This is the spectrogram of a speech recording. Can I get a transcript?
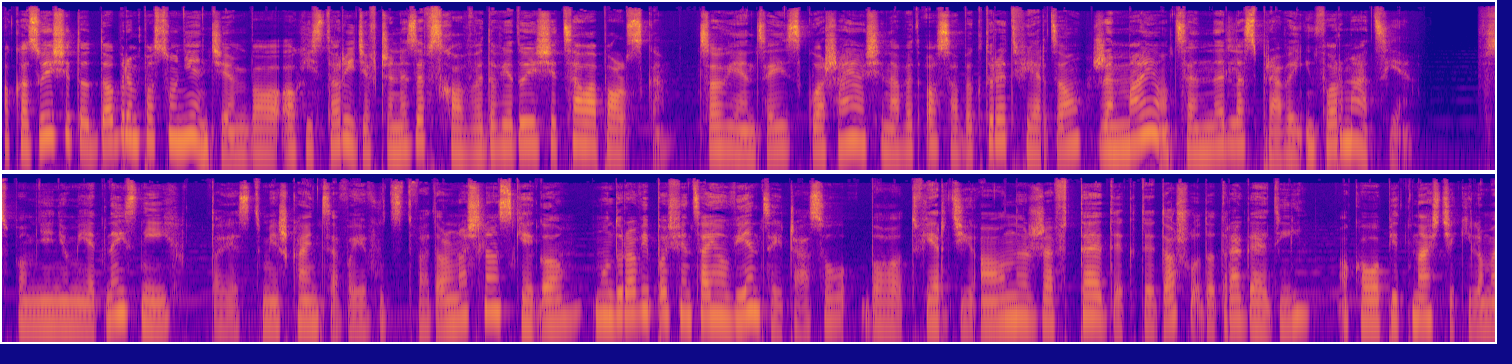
Okazuje się to dobrym posunięciem, bo o historii dziewczyny ze Wschowy dowiaduje się cała Polska. Co więcej, zgłaszają się nawet osoby, które twierdzą, że mają cenne dla sprawy informacje. Wspomnieniom jednej z nich to jest mieszkańca województwa dolnośląskiego, mundurowi poświęcają więcej czasu, bo twierdzi on, że wtedy, gdy doszło do tragedii, około 15 km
